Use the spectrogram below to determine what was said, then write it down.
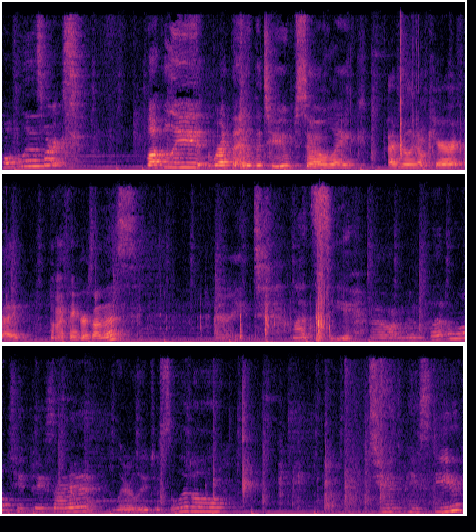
hopefully this works. Luckily, we're at the end of the tube, so like, I really don't care if I put my fingers on this. All right, let's see. So I'm gonna put a little toothpaste on it, literally just a little toothpastey.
